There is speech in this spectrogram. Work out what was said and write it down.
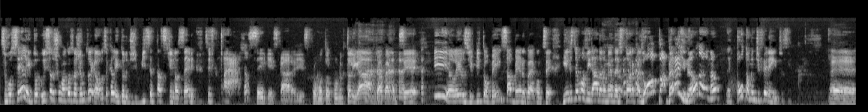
Se você é leitor, isso eu acho uma coisa que eu achei muito legal. Você que é leitor de gibi, você tá assistindo a série, você fica, ah, já sei que é esse cara esse promotor público, tô ligado, já vai acontecer. E eu leio os gibi, tô bem sabendo o que vai acontecer. E eles têm uma virada no meio da história que faz, opa, peraí, não, não, não. É totalmente diferente, assim. É,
